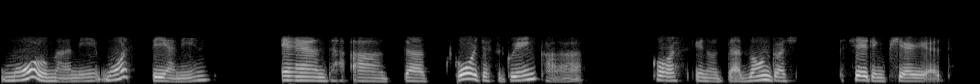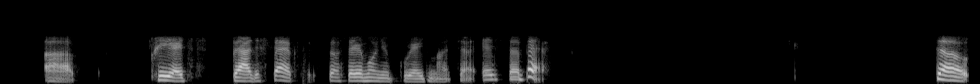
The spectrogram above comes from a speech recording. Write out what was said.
more umami, more theanine, and uh, the gorgeous green color, of course, you know, the longer shading period uh, creates that effect. So ceremonial grade matcha is the best. So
